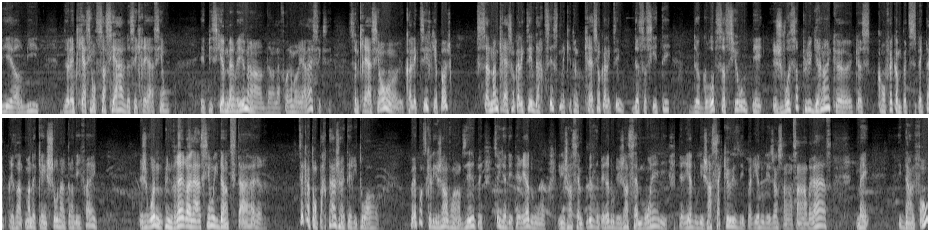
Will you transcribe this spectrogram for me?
et Orbi, de l'implication sociale de ces créations. Et puis, ce qu'il y a de merveilleux dans, dans la forêt montréalaise, c'est que c'est- une création euh, collective qui n'est pas seulement une création collective d'artistes, mais qui est une création collective de société, de groupes sociaux. Et je vois ça plus grand que, que ce qu'on fait comme petit spectacle présentement de 15 shows dans le temps des fêtes. Je vois une, une vraie relation identitaire. Tu sais, quand on partage un territoire, peu importe ce que les gens vont en dire, tu il y a des périodes où les gens s'aiment plus, des périodes où les gens s'aiment moins, des périodes où les gens s'accusent, des périodes où les gens s'en- s'embrassent. Mais dans le fond,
